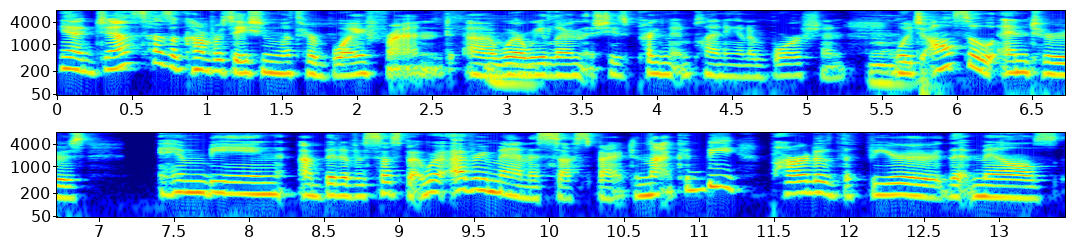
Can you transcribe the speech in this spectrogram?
Yeah, Jess has a conversation with her boyfriend uh, where we learn that she's pregnant and planning an abortion, which also enters him being a bit of a suspect, where every man is suspect. And that could be part of the fear that males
